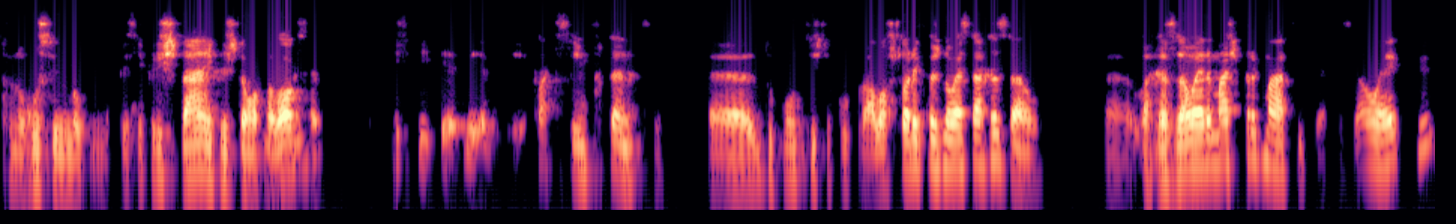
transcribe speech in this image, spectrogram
tornou a Rússia numa, uma potência cristã e cristão ortodoxa. Uhum. É, é, é, claro que isso é importante uh, do ponto de vista cultural ou histórico, mas não é essa a razão. Uh, a razão era mais pragmática. A razão é que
